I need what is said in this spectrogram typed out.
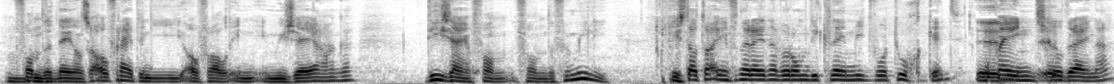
Mhm. van de Nederlandse overheid... en die overal in, in musea hangen, die zijn van, van de familie. Is dat een van de redenen waarom die claim niet wordt toegekend? Op één schilderij na?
